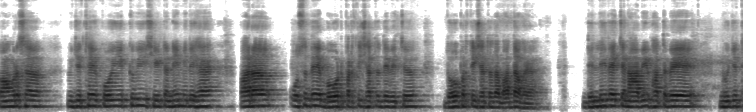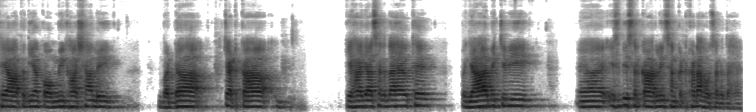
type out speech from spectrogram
ਕਾਂਗਰਸ ਨੂੰ ਜਿੱਥੇ ਕੋਈ ਇੱਕ ਵੀ ਸੀਟ ਨਹੀਂ ਮਿਲੀ ਹੈ, ਪਰ ਉਸ ਦੇ ਵੋਟ ਪ੍ਰਤੀਸ਼ਤ ਦੇ ਵਿੱਚ 2% ਦਾ ਵਾਧਾ ਹੋਇਆ। ਦਿੱਲੀ ਦੇ ਚੁਣਾਵੀ ਫਤਵੇ ਨੂੰ ਜਿੱਥੇ ਆਪ ਦੀਆਂ ਕੌਮੀ ਖਾਸ਼ਾਂ ਲਈ ਵੱਡਾ ਝਟਕਾ ਕਿਹਾ ਜਾ ਸਕਦਾ ਹੈ ਉੱਥੇ। ਪੰਜਾਬ ਵਿੱਚ ਵੀ ਇਸ ਦੀ ਸਰਕਾਰ ਲਈ ਸੰਕਟ ਖੜਾ ਹੋ ਸਕਦਾ ਹੈ।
